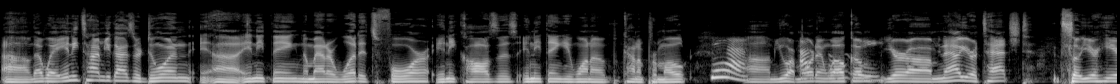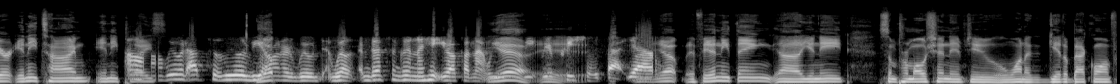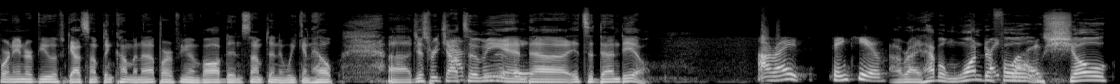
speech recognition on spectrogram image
um, that way, anytime you guys are doing, uh, anything, no matter what it's for, any causes, anything you want to kind of promote. Yeah. Um, you are more Absolutely. than welcome. You're, um, now you're attached so you're here anytime, any uh, place. Uh, we would absolutely be yep. honored. We would. We'll, I'm definitely going to hit you up on that. We, yeah, we, we appreciate that. Yeah. Yep. If anything, uh, you need some promotion, if you want to get back on for an interview, if you got something coming up, or if you're involved in something and we can help, uh, just reach out absolutely. to me, and uh, it's a done deal. All right. Thank you. All right. Have a wonderful Likewise. show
